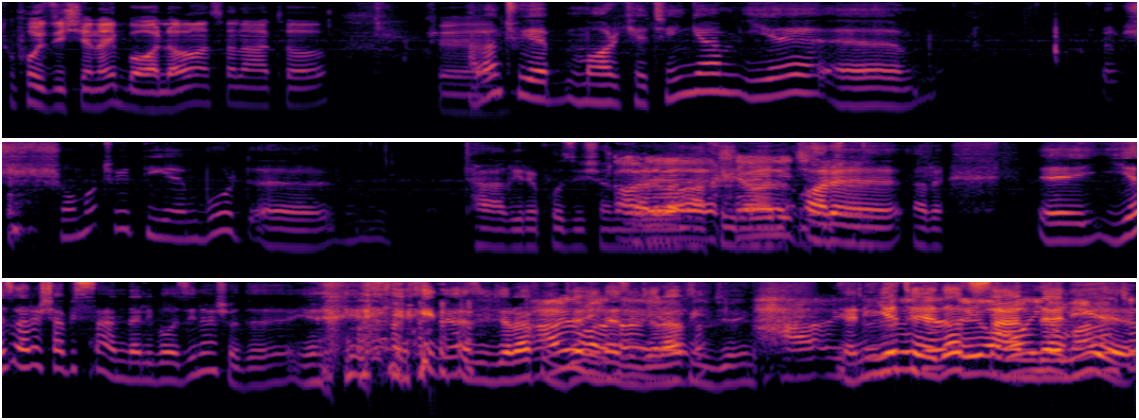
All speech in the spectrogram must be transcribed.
تو position های بالا مثلا حتی که الان توی marketing هم یه شما توی DMboard تغییر position آره، آره آره. اه، یه ذره شبیه صندلی بازی نشده. یعنی این از اینجا رفت اینجا این از اینجا رفت اینجا. این. یعنی یه تعداد صندلیه.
